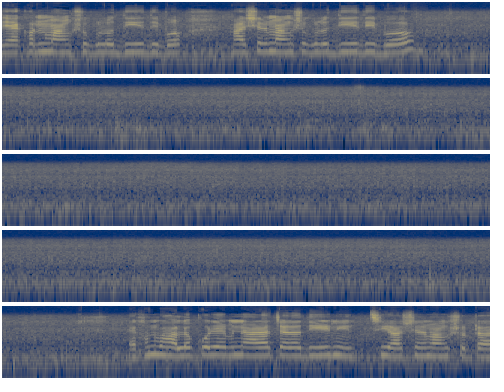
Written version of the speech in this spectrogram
যে এখন মাংসগুলো দিয়ে দিব, হাঁসের মাংসগুলো দিয়ে দিব। এখন ভালো করে আমি নাড়াচাড়া দিয়ে নিচ্ছি হাঁসের মাংসটা।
